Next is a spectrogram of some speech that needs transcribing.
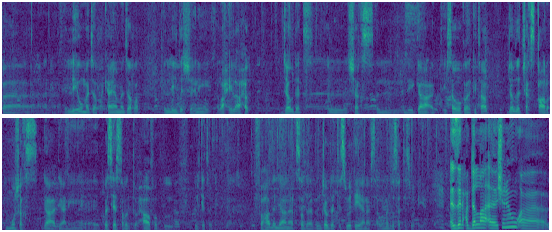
فاللي هو مجرة كيان مجرة اللي يدش هني راح يلاحظ جودة الشخص اللي قاعد يسوق له الكتاب جودة شخص قارئ مو شخص قاعد يعني بس يسرد وحافظ الكتب فهذا اللي أنا أقصده بالجودة التسويقية نفسها والمدرسة التسويقية. زين عبد الله آه، شنو آه،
